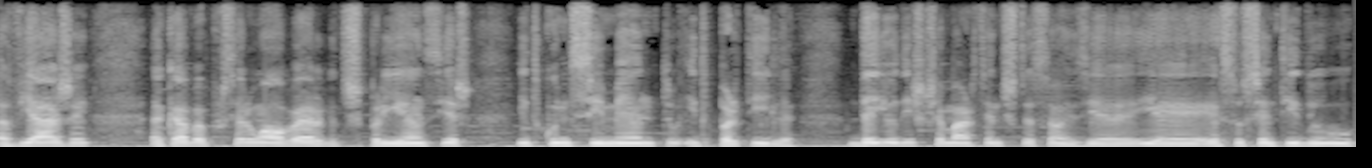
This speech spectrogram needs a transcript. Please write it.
A viagem acaba por ser um albergue de experiências e de conhecimento e de partilha. Daí o disco chamar-se Entre Estações. E é, e é esse o sentido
